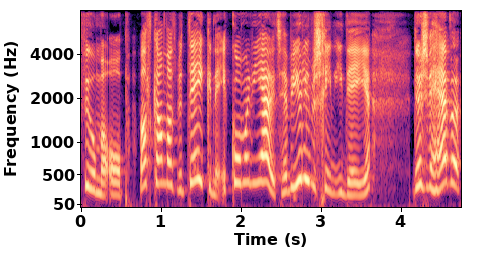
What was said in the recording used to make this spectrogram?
viel me op. Wat kan dat betekenen? Ik kom er niet uit. Hebben jullie misschien ideeën? Dus we hebben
